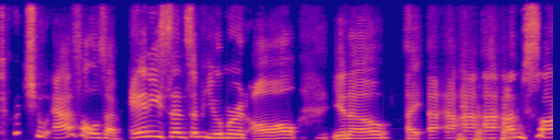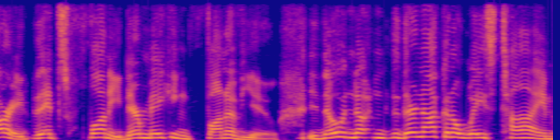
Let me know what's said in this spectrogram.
don't you assholes have any sense of humor at all? You know, I, I, I, am sorry. It's funny. They're making fun of you. You know, no, they're not to waste time.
